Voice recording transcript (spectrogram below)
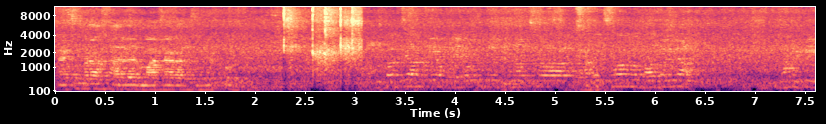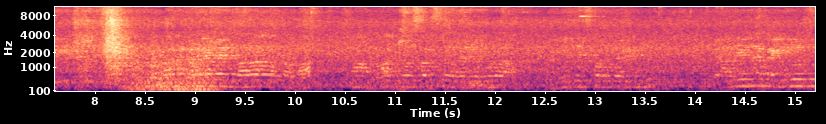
నరసింహరావు సార్ గారు మాట్లాడాల్సింది కోరుతున్నాం. అంతర్జాతీయ భాగంగా మనకి ప్రధాన కార్యాలయం ద్వారా ఒక కూడా జరిగింది. అదేవిధంగా ఈరోజు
